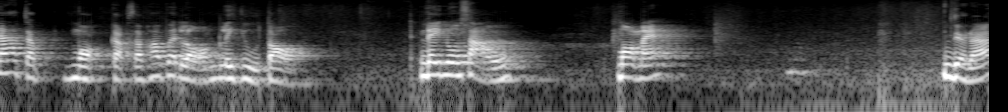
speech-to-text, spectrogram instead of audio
น่าจะเหมาะกับสภาพแวดล้อมเลยอยู่ต่อไดโนเสาร์เหมาะไหมเดี๋ยวนะ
